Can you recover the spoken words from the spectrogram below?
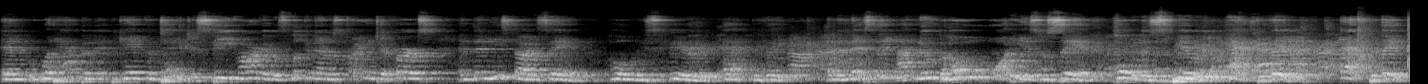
Uh-huh. And what happened, it became contagious. Steve Harvey was looking at a stranger first, and then he started saying, Holy Spirit, activate. And the next thing I knew, the whole audience was saying, Holy Spirit, activate. Activate.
